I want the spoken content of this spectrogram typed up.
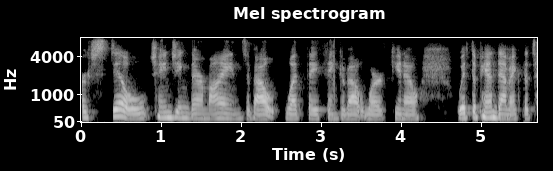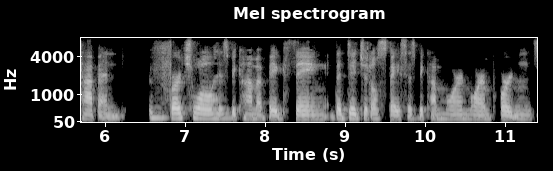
are still changing their minds about what they think about work you know with the pandemic that's happened virtual has become a big thing. The digital space has become more and more important.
